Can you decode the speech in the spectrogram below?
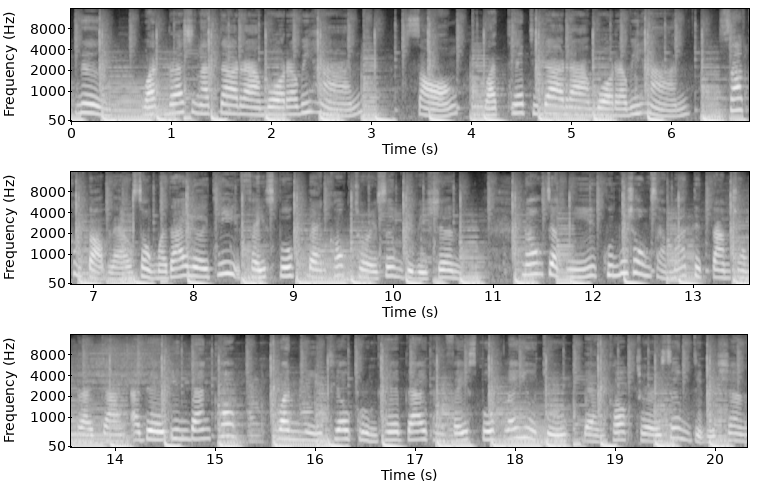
1. วัดราชนัดดารามวรวิหาร 2. วัดเทพธิดารามวรวิหาร ทราบคำตอบแล้วส่งมาได้เลยที่ Facebook Bangkok Tourism Division นอกจากนี้คุณผู้ชมสามารถติดตามชมรายการ A Day in Bangkok วันนี้เที่ยวกรุงเทพได้ทาง Facebook และ YouTube Bangkok Tourism Division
